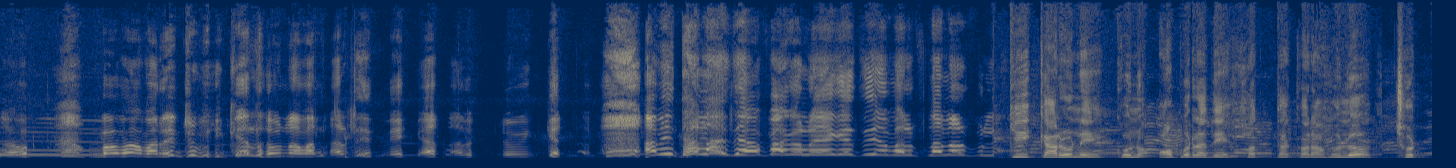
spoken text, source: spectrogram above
না বাবা আমার একটু ভিক্ষা দাও না আমার নাতি আমার একটু ভিক্ষা আমি থানায় যাওয়া পাগল হয়ে গেছি আমার থানার পুলিশ কি কারণে কোন অপরাধে হত্যা করা হলো ছোট্ট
